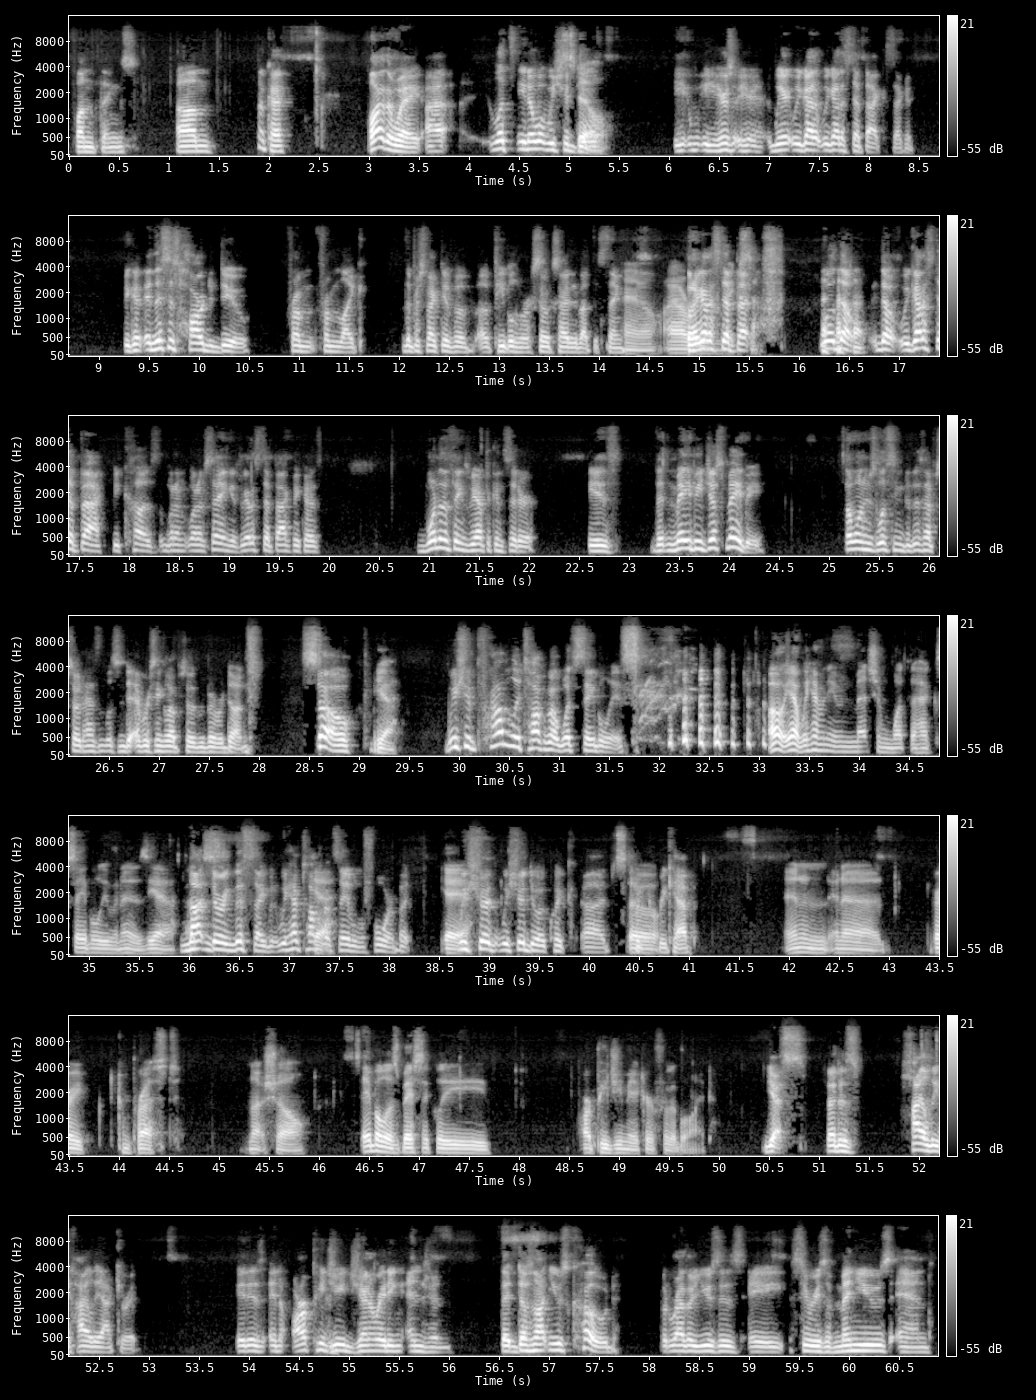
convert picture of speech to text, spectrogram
Fun things. Um. Okay. Well, either way, uh, let's. You know what we should still. do. here's here, we we got we got to step back a second because and this is hard to do from from like the perspective of, of people who are so excited about this thing. I know. I I gotta step back- well, no, no, we got to step back because what I'm what I'm saying is we got to step back because one of the things we have to consider is that maybe just maybe someone who's listening to this episode hasn't listened to every single episode we've ever done. So yeah. we should probably talk about what Sable is. Oh yeah, we haven't even mentioned what the heck Sable even is. Yeah. Not during this segment. We have talked Yeah. about Sable before, but Yeah. yeah. we should we should do a quick uh So- quick recap. In in a very compressed nutshell, Sable is basically RPG Maker for the blind. Yes, that is highly highly accurate. It is an RPG generating engine that does not use code, but rather uses a series of menus and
